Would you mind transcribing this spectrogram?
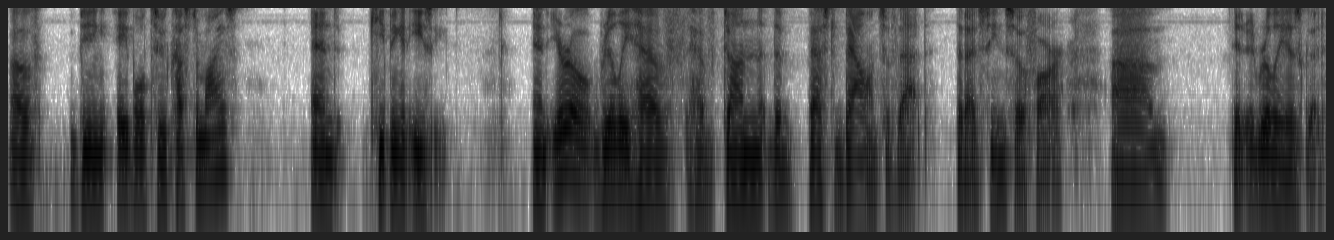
of being able to customize and keeping it easy. And Eero really have have done the best balance of that that I've seen so far. Um, it, it really is good.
